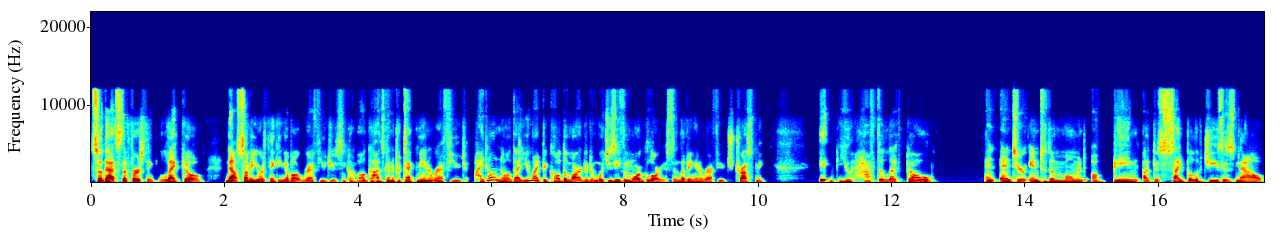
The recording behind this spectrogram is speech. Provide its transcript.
So that's the first thing. Let go. Now, some of you are thinking about refuges and go, well, God's going to protect me in a refuge. I don't know that. You might be called to martyrdom, which is even more glorious than living in a refuge. Trust me. It, you have to let go and enter into the moment of being a disciple of Jesus now.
